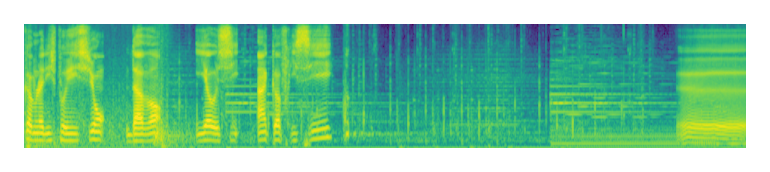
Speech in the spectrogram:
comme la disposition d'avant, il y a aussi un coffre ici. Euh...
